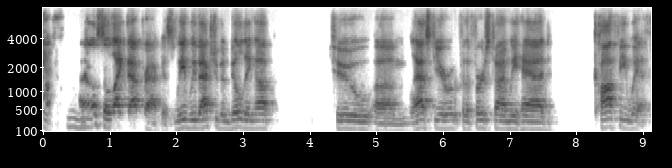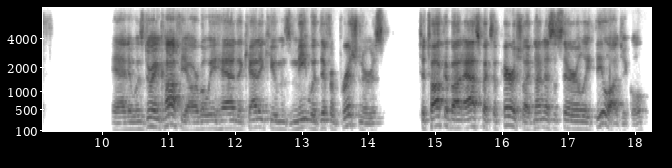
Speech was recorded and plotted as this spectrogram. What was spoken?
Just, I also like that practice. We, we've actually been building up to um, last year for the first time we had coffee with and it was during coffee hour, but we had the catechumens meet with different parishioners to talk about aspects of parish life, not necessarily theological,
